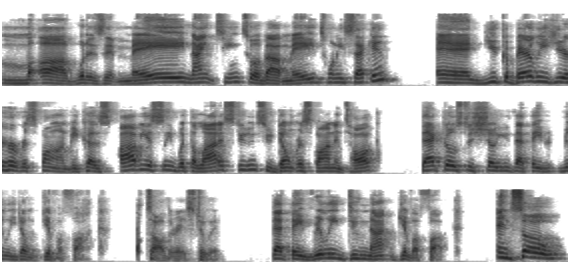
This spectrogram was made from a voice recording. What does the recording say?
uh, what is it, May 19th to about May 22nd and you could barely hear her respond because obviously with a lot of students who don't respond and talk that goes to show you that they really don't give a fuck. That's all there is to it. That they really do not give a fuck. And so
